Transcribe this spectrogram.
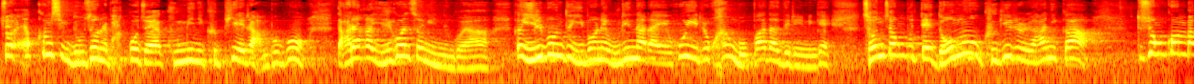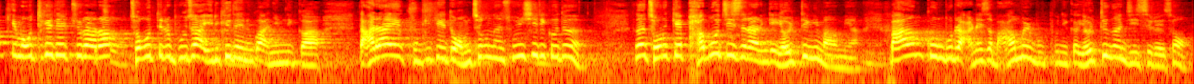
조금씩 노선을 바꿔줘야 국민이 그 피해를 안 보고 나라가 일관성이 있는 거야. 그러니까 일본도 이번에 우리나라의 호의를 확 못 받아들이는 게 전 정부 때 너무 그 길을 하니까 또 정권 바뀌면 어떻게 될 줄 알아? 저것들을 보자 이렇게 되는 거 아닙니까? 나라의 국익에도 엄청난 손실이거든. 그러니까 저렇게 바보 짓을 하는 게 열등이 마음이야. 마음 공부를 안 해서 마음을 못 보니까 열등한 짓을 해서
